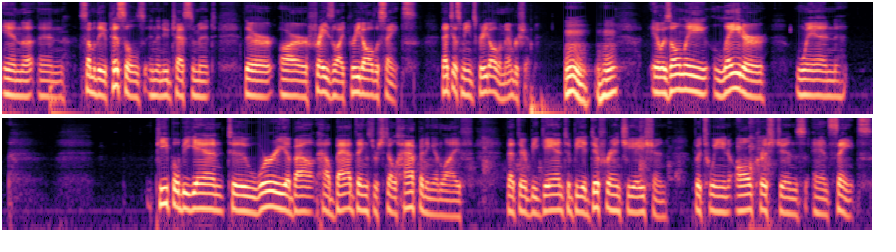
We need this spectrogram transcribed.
in the in some of the epistles in the New Testament there are phrases like "greet all the saints." That just means greet all the membership. Mm, mm-hmm. It was only later when people began to worry about how bad things were still happening in life that there began to be a differentiation between all Christians and saints.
